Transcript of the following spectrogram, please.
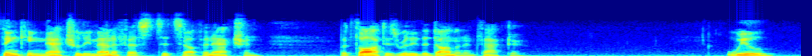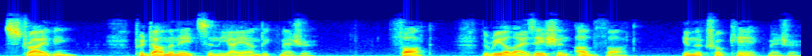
thinking naturally manifests itself in action, but thought is really the dominant factor will, striving, predominates in the iambic measure. Thought, the realization of thought, in the trochaic measure.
